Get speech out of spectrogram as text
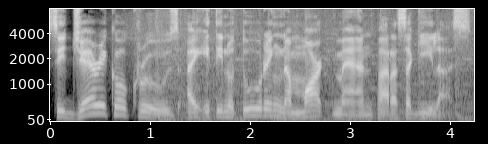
Si Jericho Cruz ay itinuturing na marked man para sa Gilas.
